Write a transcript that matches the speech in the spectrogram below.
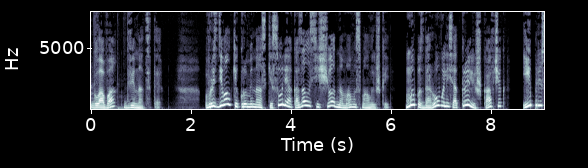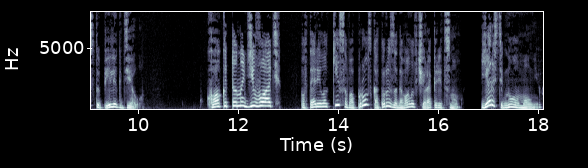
Глава 12 В раздевалке, кроме нас, кисули, оказалась еще одна мама с малышкой. Мы поздоровались, открыли шкафчик и приступили к делу. «Как это надевать?» — повторила киса вопрос, который задавала вчера перед сном. Я расстегнула молнию.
